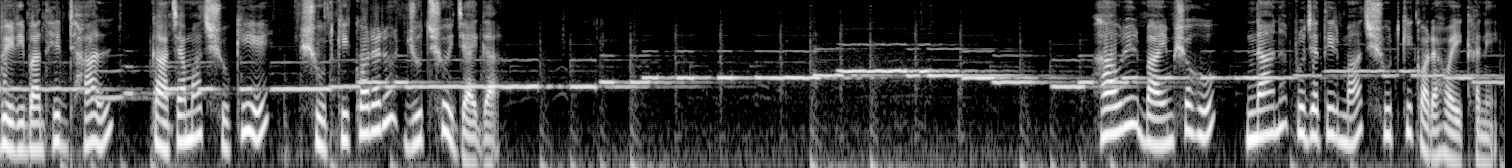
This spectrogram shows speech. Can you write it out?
বেড়িবাঁধের ঢাল কাঁচা মাছ শুকিয়ে শুটকি করারও জুৎসই জায়গা। হাওরের বাইমসহ নানা প্রজাতির মাছ শুটকি করা হয় এখানে।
